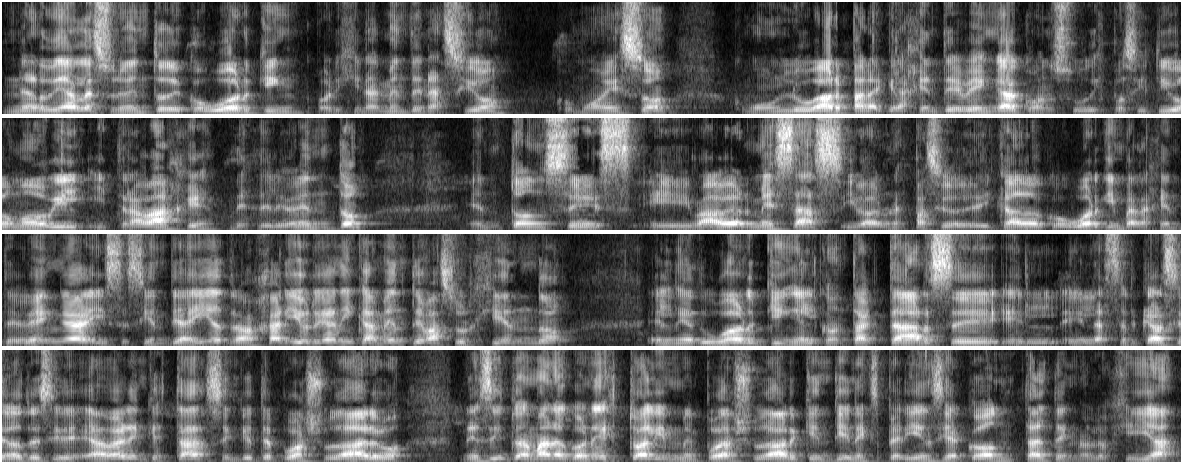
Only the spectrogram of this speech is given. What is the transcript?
Nerdearla es un evento de coworking, originalmente nació como eso, como un lugar para que la gente venga con su dispositivo móvil y trabaje desde el evento. Entonces eh, va a haber mesas y va a haber un espacio dedicado a coworking para la gente venga y se siente ahí a trabajar y orgánicamente va surgiendo el networking, el contactarse, el, acercarse a otro y decir, a ver en qué estás, en qué te puedo ayudar, o necesito una mano con esto, alguien me puede ayudar, quién tiene experiencia con tal tecnología.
